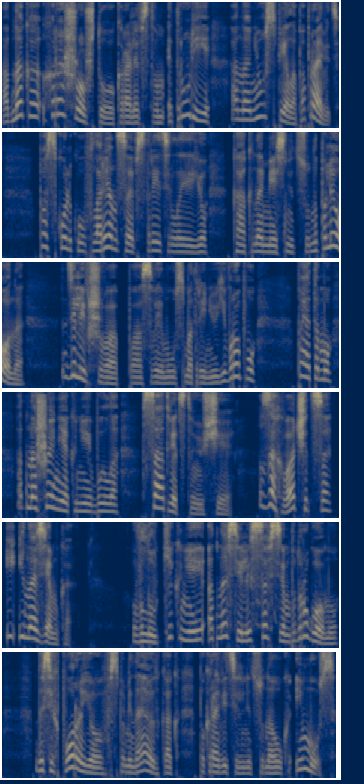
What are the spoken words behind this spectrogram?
Однако хорошо, что королевством Этрурии она не успела поправить, поскольку Флоренция встретила ее как наместницу Наполеона, делившего по своему усмотрению Европу, поэтому отношение к ней было соответствующее – захватчица и иноземка. В Луке к ней относились совсем по-другому – до сих пор ее вспоминают как покровительницу наук и мус.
